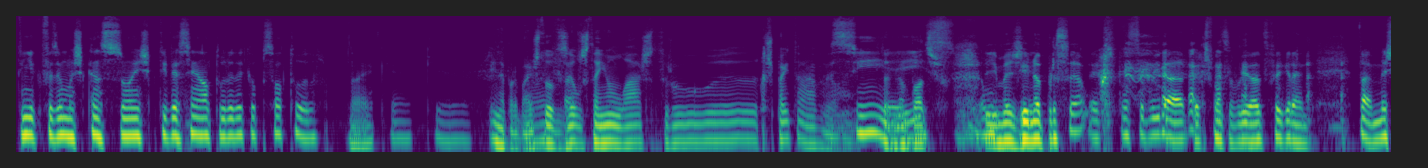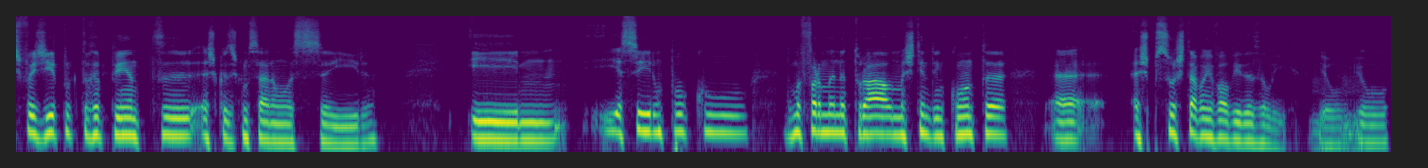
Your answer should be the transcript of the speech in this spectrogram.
tinha que fazer umas canções que tivessem à altura daquele pessoal todo não é? Que, que Ainda para mais, é todos fácil. eles têm um lastro uh, respeitável. Sim, Portanto, não é podes. É Imagina a pressão. A responsabilidade, a responsabilidade foi grande. Pá, mas foi giro porque de repente as coisas começaram a sair e, e a sair um pouco de uma forma natural, mas tendo em conta uh, as pessoas que estavam envolvidas ali. Uhum. Eu, eu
